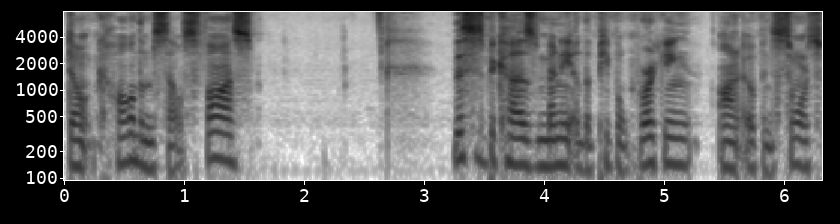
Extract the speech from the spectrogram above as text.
don't call themselves FOSS. This is because many of the people working on open source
